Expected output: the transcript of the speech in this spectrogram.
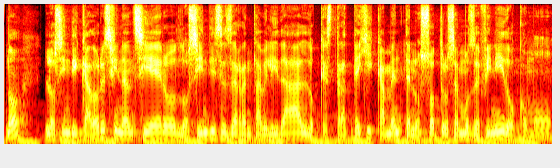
¿No? Los indicadores financieros, los índices de rentabilidad, lo que estratégicamente nosotros hemos definido como,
